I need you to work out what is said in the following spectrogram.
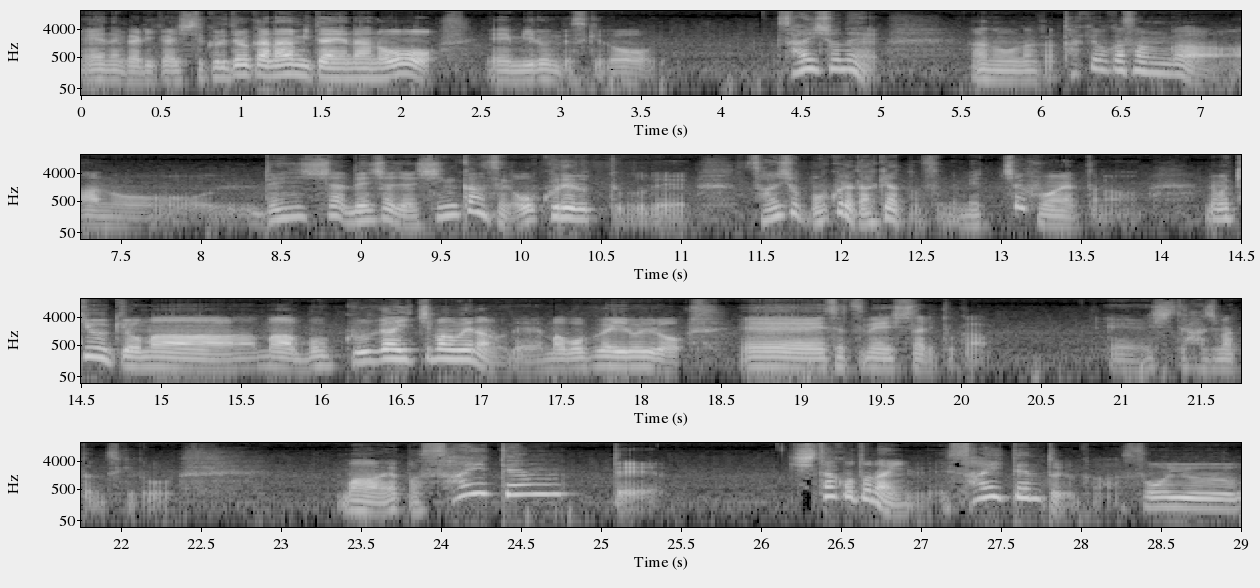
えー、なんか理解してくれてるかなみたいなのを、えー、見るんですけど、最初ね、あのなんか竹岡さんがあの電車電車じゃない新幹線が遅れるってことで最初僕らだけやったんですよね。めっちゃ不安やったな。でも急遽まあまあ僕が一番上なので、まあ、僕がいろいろ説明したりとか、えー、して始まったんですけどまあやっぱ採点ってしたことないんで採点というかそういう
